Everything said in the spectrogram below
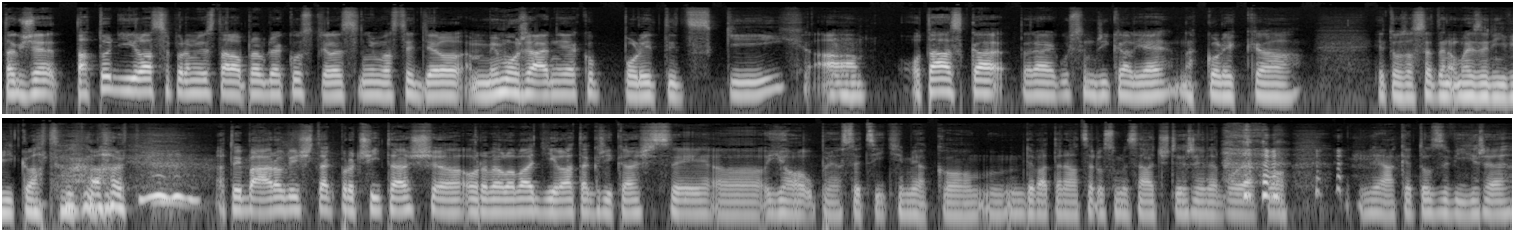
Takže tato díla se pro mě stala opravdu jako stělesním vlastně děl mimořádně jako politických a hmm. otázka, teda jak už jsem říkal, je, nakolik eh, je to zase ten omezený výklad. A ty, Báro, když tak pročítáš eh, Orwellova díla, tak říkáš si, uh, jo, úplně se cítím jako 1984 nebo jako nějaké to zvíře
